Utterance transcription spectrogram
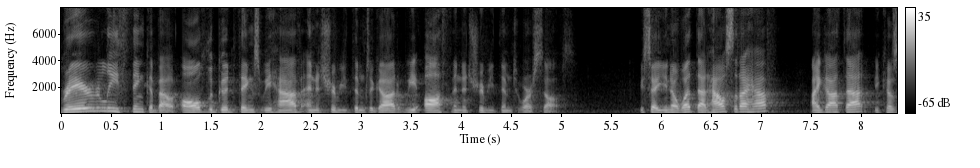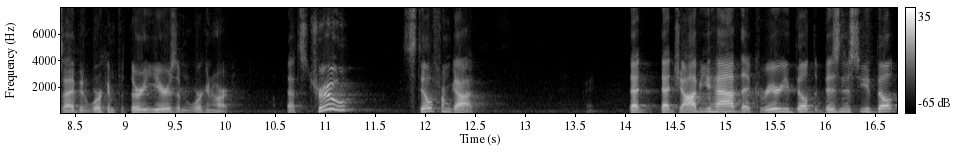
rarely think about all the good things we have and attribute them to God. We often attribute them to ourselves. We say, you know what, that house that I have, I got that because I've been working for 30 years, I've been working hard. That's true, still from God. That, that job you have, that career you built, the business you've built,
